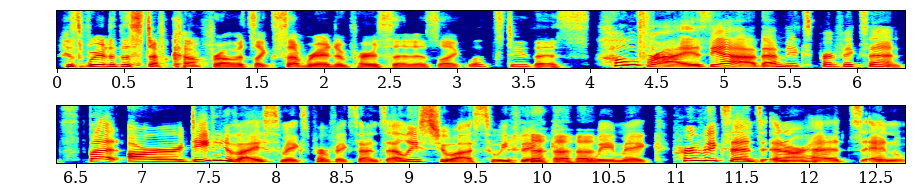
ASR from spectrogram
Because where did this stuff come from? It's like some random person is like, let's do this. Home fries. Yeah, that makes perfect sense. But our dating advice makes perfect sense, at least to us. We think we make perfect sense in our heads. And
